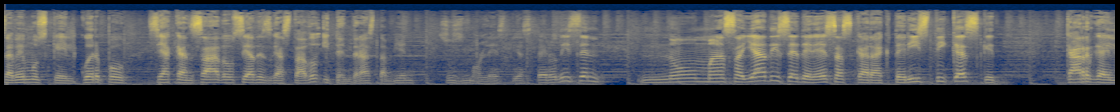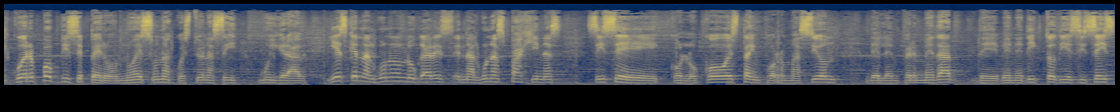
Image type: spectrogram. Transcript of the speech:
Sabemos que el cuerpo se ha cansado, se ha desgastado y tendrás también sus molestias. Pero dicen, no más allá, dice, de esas características que carga el cuerpo, dice, pero no es una cuestión así muy grave. Y es que en algunos lugares, en algunas páginas, sí se colocó esta información de la enfermedad de Benedicto XVI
